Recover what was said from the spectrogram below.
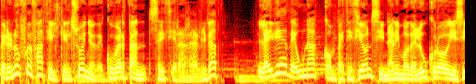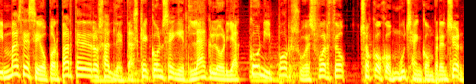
Pero no fue fácil que el sueño de Coubertin se hiciera realidad. La idea de una competición sin ánimo de lucro y sin más deseo por parte de los atletas que conseguir la gloria con y por su esfuerzo chocó con mucha incomprensión.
